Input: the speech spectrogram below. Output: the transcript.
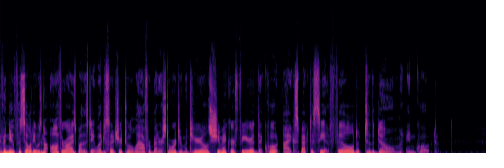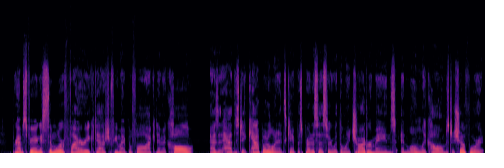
If a new facility was not authorized by the state legislature to allow for better storage of materials, Shoemaker feared that, quote, I expect to see it filled to the dome, end quote. Perhaps fearing a similar fiery catastrophe might befall Academic Hall, as it had the state capitol and its campus predecessor with only charred remains and lonely columns to show for it,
